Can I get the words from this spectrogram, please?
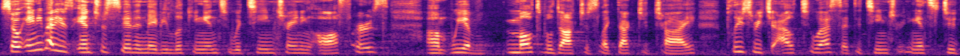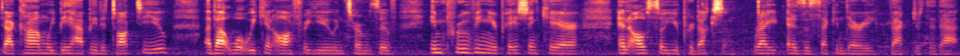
So anybody who's interested in maybe looking into what team training offers, um, we have multiple doctors like Dr. Chai. Please reach out to us at the teamtraininginstitute.com. We'd be happy to talk to you about what we can offer you in terms of improving your patient care and also your production, right, as a secondary factor to that.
